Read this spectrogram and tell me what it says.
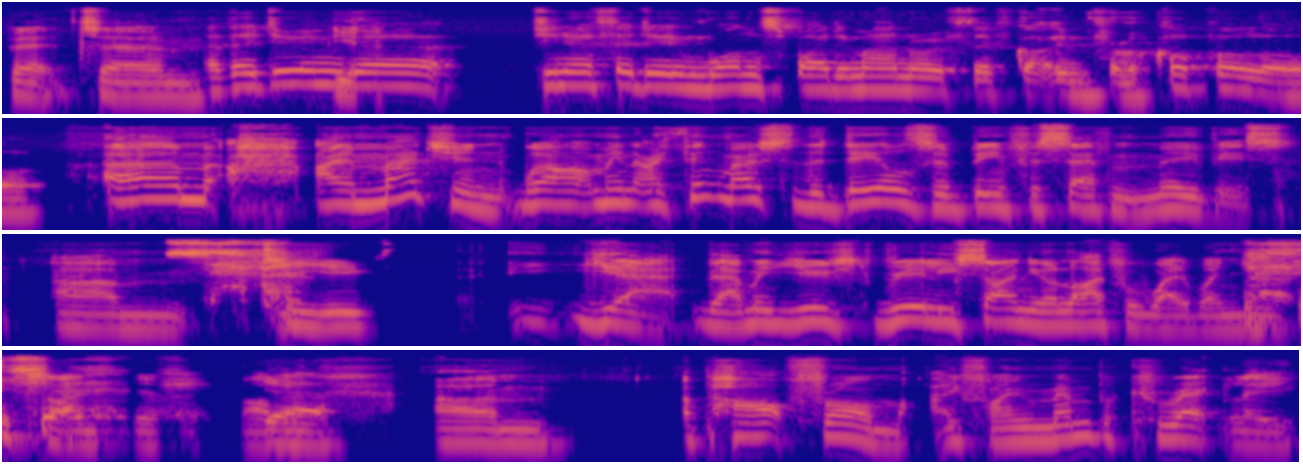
But um, Are they doing? Yeah. Uh, Do you know if they're doing one Spider-Man or if they've got him for a couple? Or Um, I imagine. Well, I mean, I think most of the deals have been for seven movies. Um, you, yeah. I mean, you really sign your life away when you sign. Marvel. yeah, Um, apart from, if I remember correctly,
